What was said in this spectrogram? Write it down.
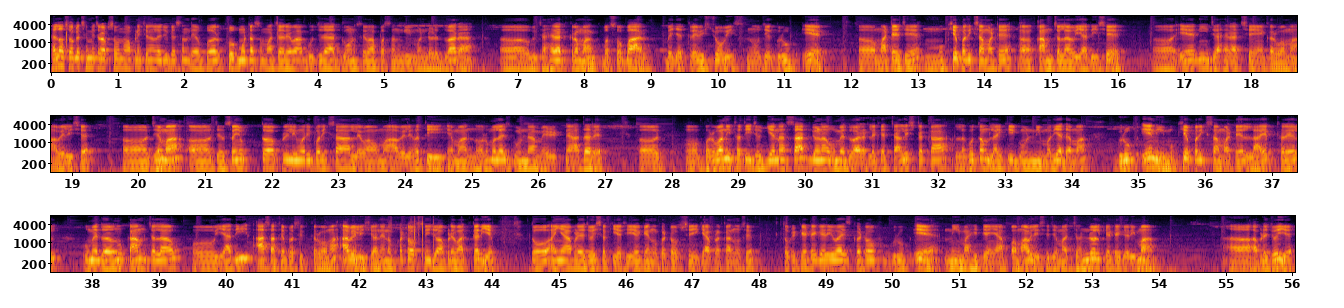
Hello, સ્વાગત છે મિત્રો આપ સૌનું આપણી ચેનલ એજ્યુકેશન દેવ પર. ખૂબ મોટા સમાચાર એવા, ગુજરાત ગૌણ સેવા પસંદગી મંડળ દ્વારા જાહેરાત ક્રમાંક બસો બાર, બે હજાર ત્રેવીસ ચોવીસનું જે ગ્રુપ એ માટે જે મુખ્ય પરીક્ષા માટે કામ ચલાવ યાદી છે એની જાહેરાત છે, એ કરવામાં આવેલી છે. જેમાં જે સંયુક્ત પ્રિલિમરી પરીક્ષા લેવામાં આવેલી હતી, એમાં નોર્મલાઇઝ ગુણના મેરિટને આધારે ભરવાની થતી જગ્યાના સાત ગણા ઉમેદવાર એટલે કે ચાલીસ ટકા લઘુત્તમ લાયકી ગુણની મર્યાદામાં ગ્રુપ એની મુખ્ય પરીક્ષા માટે લાયક ઠરેલ ઉમેદવારોનું કામ ચલાવ યાદી આ સાથે પ્રસિદ્ધ કરવામાં આવેલી છે. અને એનો કટ ઓફ્સની જો આપણે વાત કરીએ, તો અહીંયા આપણે જોઈ શકીએ છીએ કે એનું કટ ઓફ છે એ કયા પ્રકારનું છે. તો કે category wise cut off group એની માહિતી અહીંયા આપવામાં આવેલી છે, જેમાં જનરલ કેટેગરીમાં આપણે જોઈએ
